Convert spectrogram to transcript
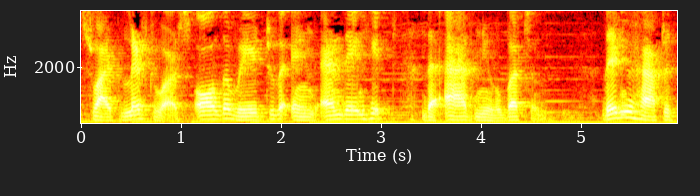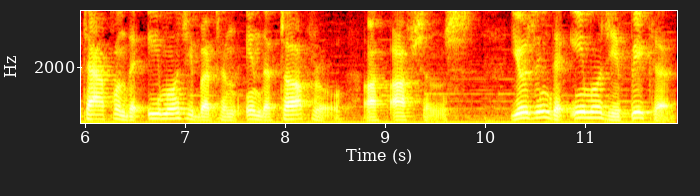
swipe leftwards all the way to the end and then hit the Add New button. Then you have to tap on the emoji button in the top row of options. Using the emoji picker,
